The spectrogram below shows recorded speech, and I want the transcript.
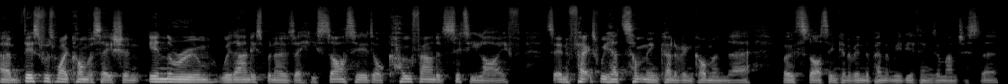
um, this was my conversation in the room with Andy Spinoza. He started or co founded City Life. So, in effect, we had something kind of in common there, both starting kind of independent media things in Manchester.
